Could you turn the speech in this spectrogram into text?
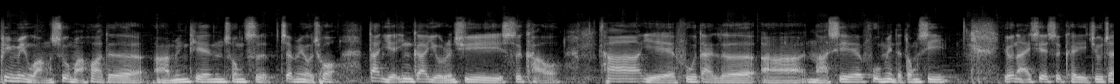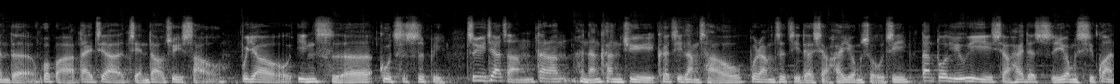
拼命往数码化的啊明天冲刺，这没有错。但也应该有人去思考，它也附带了。呃啊，哪些负面的东西，有哪一些是可以纠正的，或把代价减到最少，不要因此而顾此失彼。至于家长，当然很难抗拒科技浪潮，不让自己的小孩用手机，但多留意小孩的使用习惯，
